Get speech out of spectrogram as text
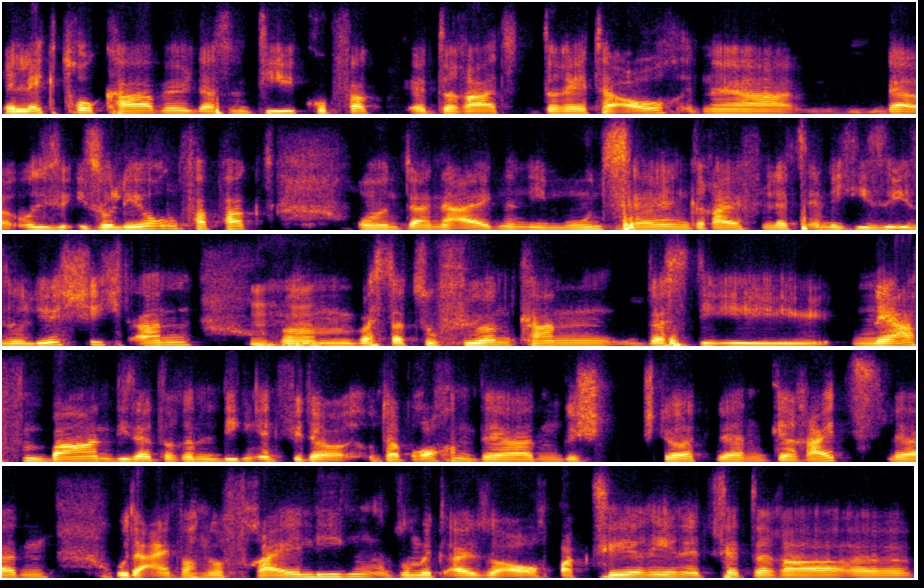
Elektrokabel. Da sind die Kupferdrähte auch in der, der Isolierung verpackt und deine eigenen Immunzellen greifen letztendlich diese Isolierschicht an, mhm. ähm, was dazu führen kann, dass die Nervenbahnen, die da drin liegen, entweder unterbrochen werden, gestört werden, gereizt werden oder einfach nur frei liegen und somit also auch Bakterien etc. Äh,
